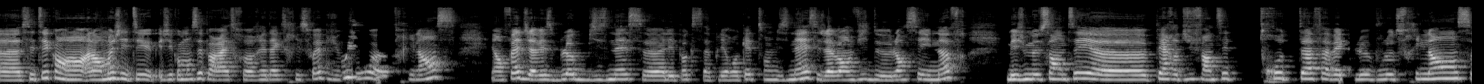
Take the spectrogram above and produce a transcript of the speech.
euh, c'était quand. Alors moi, j'ai été, j'ai commencé par être rédactrice web, du coup, euh, freelance. Et en fait, j'avais ce blog business euh, à l'époque, ça s'appelait Rocket ton business, et j'avais envie de lancer une offre, mais je me sentais perdue. Enfin, tu sais, trop de taf avec le boulot de freelance.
